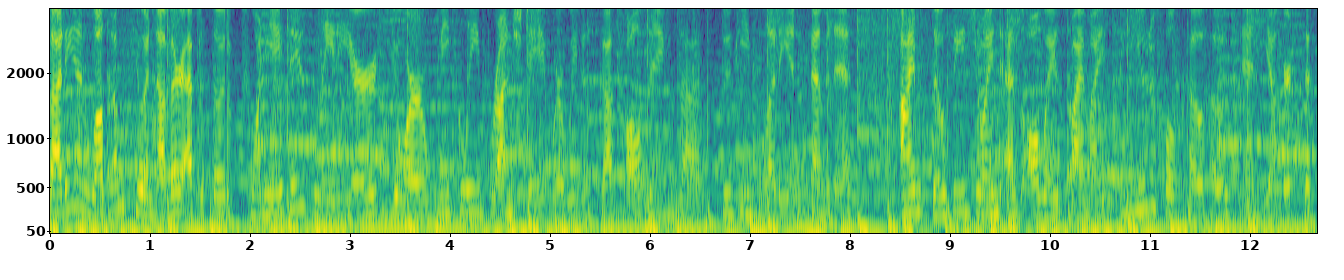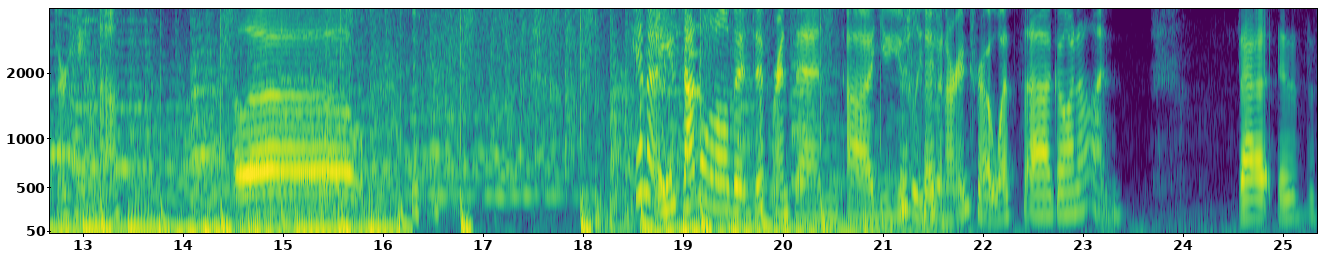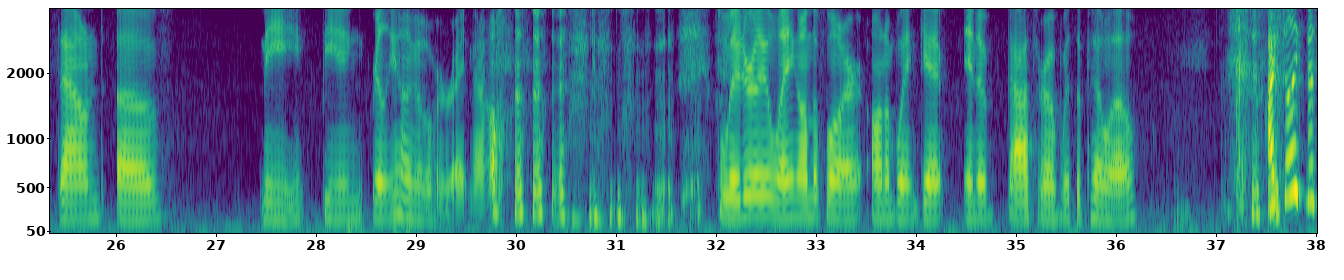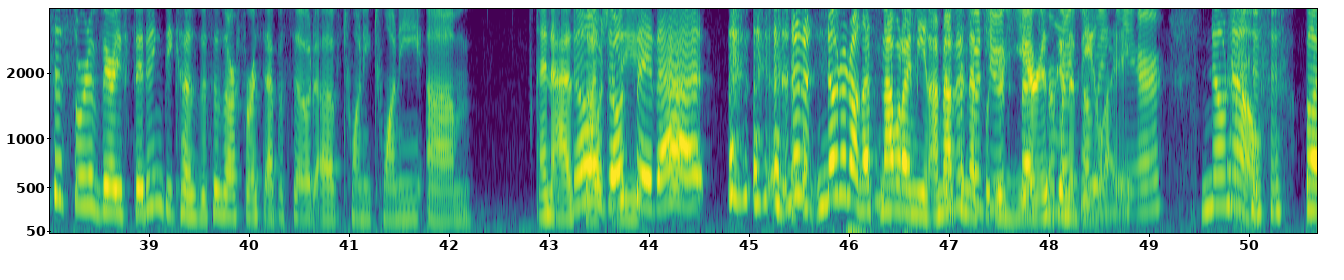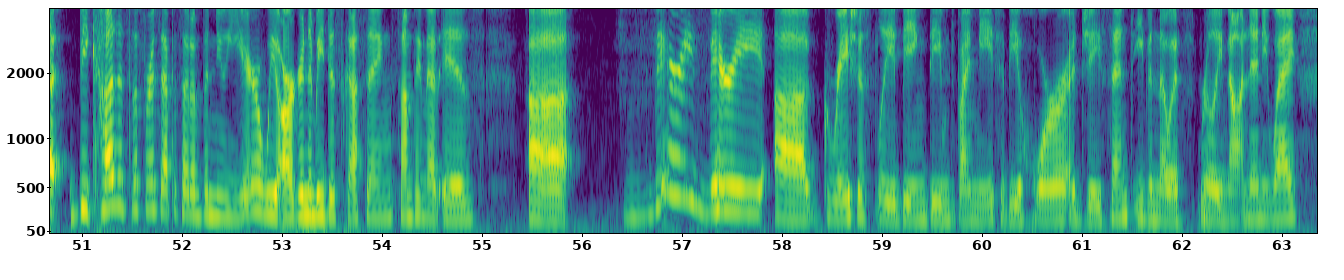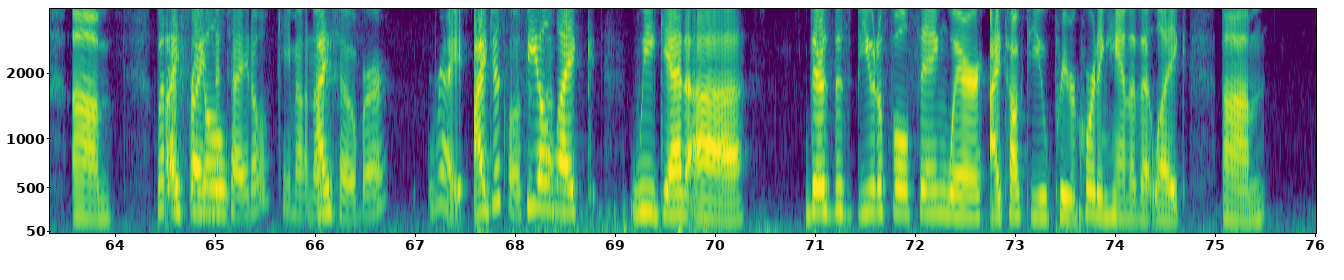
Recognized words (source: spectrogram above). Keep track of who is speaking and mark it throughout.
Speaker 1: everybody, and welcome to another episode of 28 Days Ladier, your weekly brunch date where we discuss all things uh, spooky, bloody, and feminist. I'm Sophie, joined as always by my beautiful co host and younger sister, Hannah.
Speaker 2: Hello.
Speaker 1: Hannah, you sound a little bit different than uh, you usually do in our intro. What's uh, going on?
Speaker 2: That is the sound of me being really hungover right now. Literally laying on the floor on a blanket in a bathrobe with a pillow.
Speaker 1: I feel like this is sort of very fitting because this is our first episode of 2020. Um, and as
Speaker 2: no,
Speaker 1: such,
Speaker 2: don't
Speaker 1: the-
Speaker 2: say that.
Speaker 1: no, no, no, no, no, that's not what I mean. I'm not saying that's what,
Speaker 2: you
Speaker 1: your year is going to be like.
Speaker 2: year?
Speaker 1: No, no. but because it's the first episode of the new year, we are going to be discussing something that is uh, very, very uh, graciously being deemed by me to be horror adjacent, even though it's really not in any way. Um, but I feel
Speaker 2: the title came out in
Speaker 1: I
Speaker 2: October.
Speaker 1: Right. I just
Speaker 2: Close
Speaker 1: feel
Speaker 2: enough.
Speaker 1: like we get uh there's this beautiful thing where I talked to you pre-recording Hannah that like um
